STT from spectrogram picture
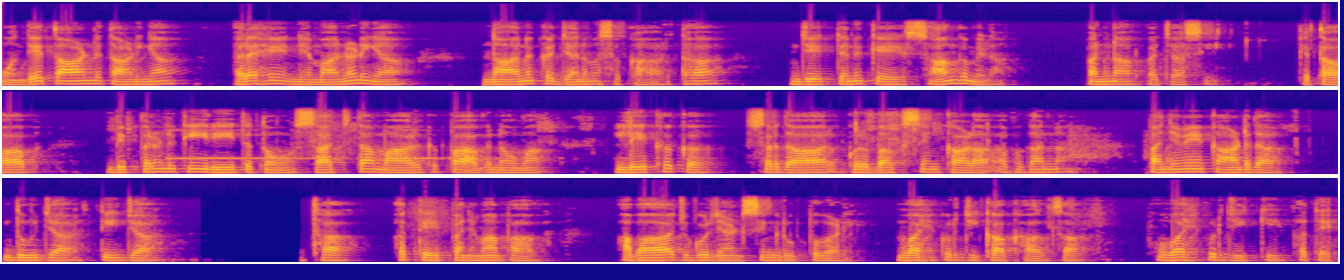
ਹੁੰਦੇ ਤਾਣ ਨਿਤਾਣੀਆਂ, ਰਹੇ ਨਿਮਾਨਣੀਆਂ, ਨਾਨਕ ਜਨਮ ਸਕਾਰਤਾ, ਜੇ ਤਿਨ ਕੇ ਸੰਗ ਮਿਲਾ। ਪੰਨਾ 85 ਕਿਤਾਬ ਵਿਪਰਨ ਕੀ ਰੀਤ ਤੋਂ ਸੱਚ ਦਾ ਮਾਰਗ ਭਾਗ ਨੌਵਾਂ, ਲੇਖਕ ਸਰਦਾਰ ਗੁਰਬਖਸ਼ ਸਿੰਘ ਕਾਲਾ ਅਫਗਾਨਾ, ਪੰਜਵੇਂ ਕਾਂਡ ਦਾ ਦੂਜਾ, ਤੀਜਾ ਥਾ ਅਤੇ ਪੰਜਵਾਂ ਭਾਗ। ਆਵਾਜ਼ ਗੁਰਜੰਟ ਸਿੰਘ ਰੂਪਵਾਲੀ ਵਾਹਿਗੁਰੂ ਜੀ ਕਾ ਖਾਲਸਾ। ਵਾਹਿਗੁਰੂ ਜੀ ਕੀ ਫਤਿਹ।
